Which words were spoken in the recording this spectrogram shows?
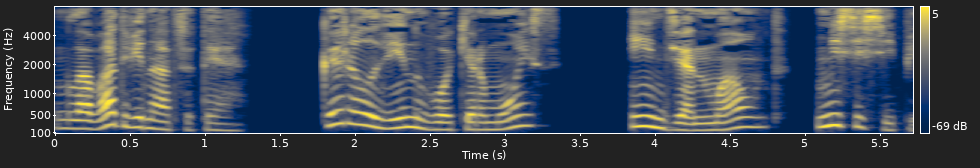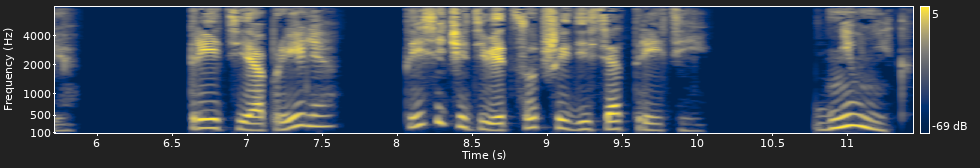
Глава 12. Кэрол Лин Уокер Мойс, Индиан Маунт, Миссисипи. 3 апреля 1963. Дневник.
